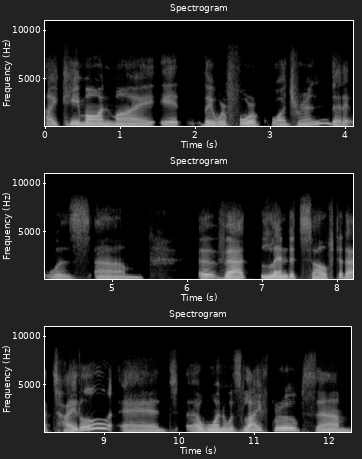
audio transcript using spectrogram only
I came on my it, they were four quadrant that it was um, uh, that lend itself to that title, and uh, one was life groups. Um,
